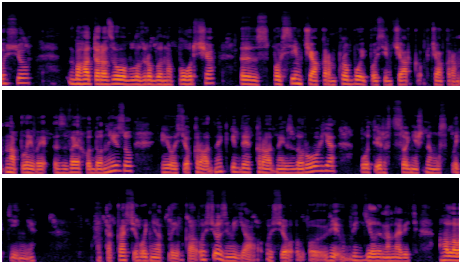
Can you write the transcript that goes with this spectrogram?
ось. Багаторазово було зроблено порча е, по всім чакрам, пробой по всім чакрам, напливи зверху донизу. І ось о крадник іде, крадник здоров'я, отвір в сонячному сплетінні. Отака сьогодні отливка. Ось о змія, ось о, відділена навіть голова.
